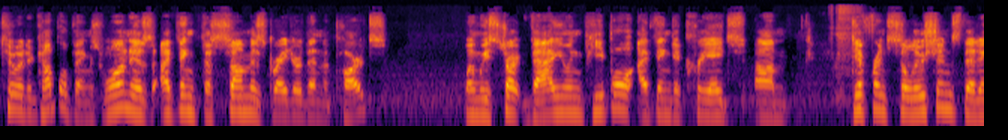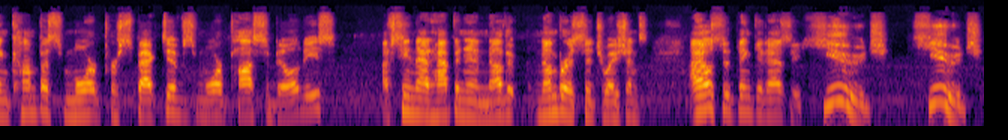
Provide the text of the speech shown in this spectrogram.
to it a couple things. One is I think the sum is greater than the parts when we start valuing people, I think it creates um, different solutions that encompass more perspectives, more possibilities. I've seen that happen in another number of situations. I also think it has a huge, huge,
